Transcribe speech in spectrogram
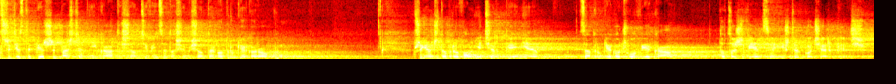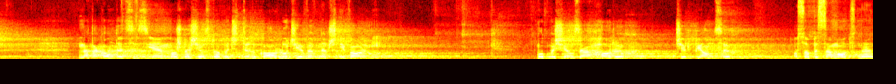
31 października 1982 roku. Przyjąć dobrowolnie cierpienie za drugiego człowieka to coś więcej niż tylko cierpieć. Na taką decyzję można się zdobyć tylko ludzie wewnętrznie wolni. Módlmy się za chorych, cierpiących, osoby samotne,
